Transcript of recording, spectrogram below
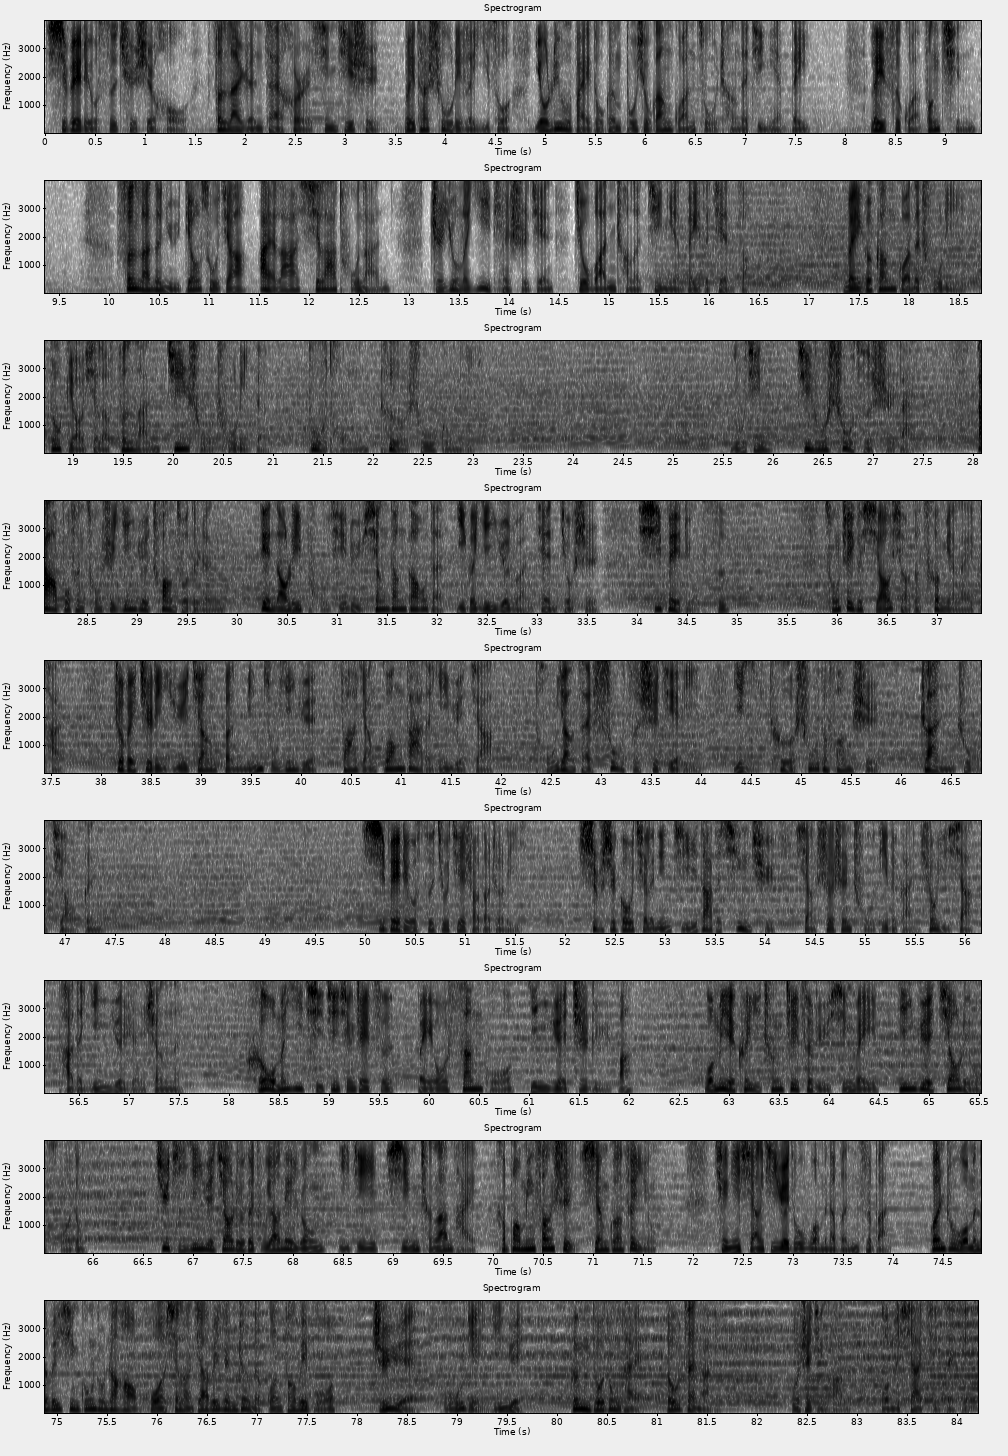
西贝柳斯去世后，芬兰人在赫尔辛基市为他树立了一座由六百多根不锈钢管组成的纪念碑，类似管风琴。芬兰的女雕塑家艾拉希拉图南只用了一天时间就完成了纪念碑的建造。每个钢管的处理都表现了芬兰金属处理的不同特殊工艺。如今进入数字时代。大部分从事音乐创作的人，电脑里普及率相当高的一个音乐软件就是西贝柳斯。从这个小小的侧面来看，这位致力于将本民族音乐发扬光大的音乐家，同样在数字世界里也以特殊的方式站住脚跟。西贝柳斯就介绍到这里，是不是勾起了您极大的兴趣，想设身处地的感受一下他的音乐人生呢？和我们一起进行这次北欧三国音乐之旅吧。我们也可以称这次旅行为音乐交流活动。具体音乐交流的主要内容以及行程安排和报名方式、相关费用，请您详细阅读我们的文字版。关注我们的微信公众账号或新浪加微认证的官方微博“知乐古典音乐”，更多动态都在那里。我是景航，我们下期再见。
